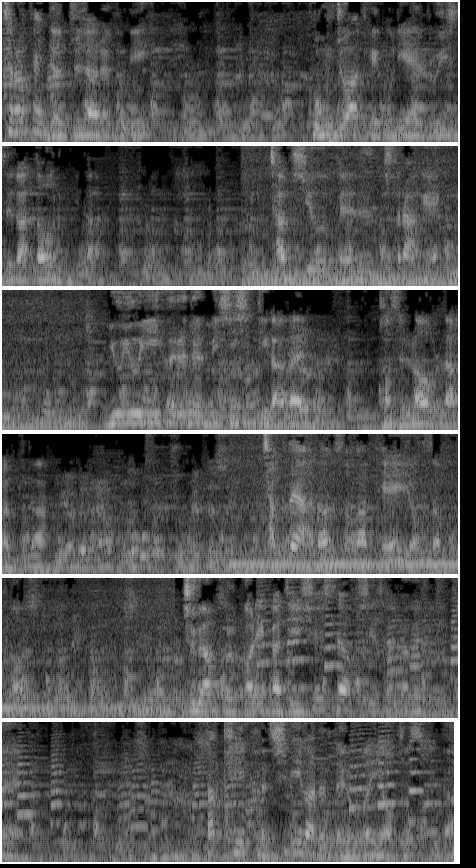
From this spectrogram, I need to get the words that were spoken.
트럼펫 연주자를 보니 공주와 개구리의 루이스가 떠오릅니다. 잠시 후 배는 출항해 유유히 흐르는 미시시피 강을 거슬러 올라갑니다. 장대 아나운서가 배의 역사부터 주변 볼거리까지 쉴 새 없이 설명해 주는데 딱히 관심이 가는 내용은 없었습니다.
